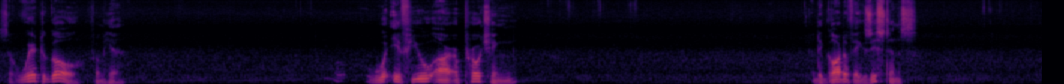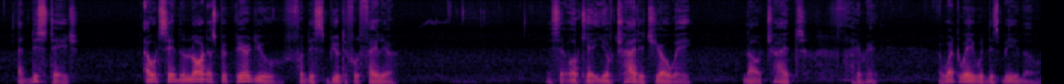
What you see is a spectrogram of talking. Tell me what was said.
So where to go from here? If you are approaching the God of existence, at this stage, I would say the Lord has prepared you for this beautiful failure. They say, okay, you have tried it your way. Now try it my way. What way would this be, though?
